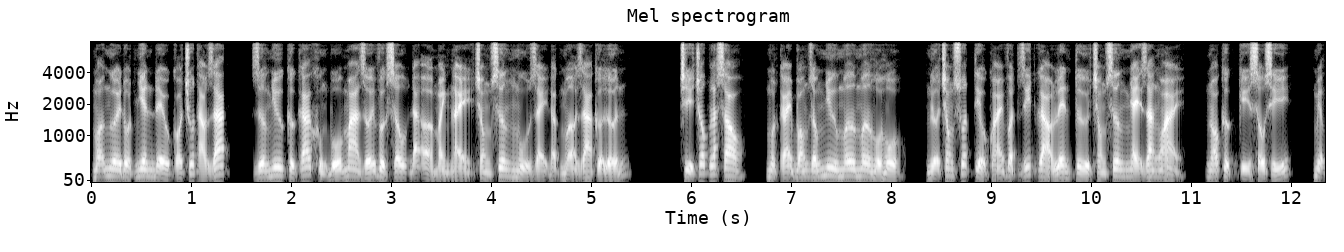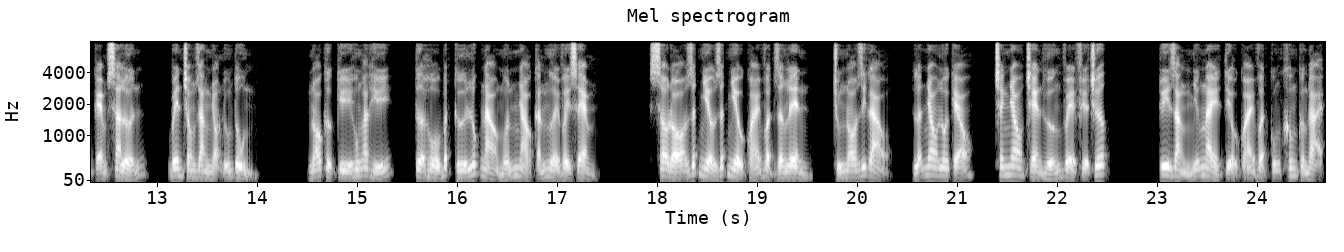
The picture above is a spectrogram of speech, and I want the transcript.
mọi người đột nhiên đều có chút ảo giác, dường như cực các khủng bố ma giới vực sâu đã ở mảnh này trong xương mù dày đặc mở ra cửa lớn chỉ chốc lát sau, một cái bóng giống như mơ mơ hồ hồ, nửa trong suốt tiểu quái vật rít gào lên từ trong xương nhảy ra ngoài, nó cực kỳ xấu xí, miệng kém xa lớn, bên trong răng nhọn đung tùm. Nó cực kỳ hung ác hí, tựa hồ bất cứ lúc nào muốn nhào cắn người vây xem. Sau đó rất nhiều rất nhiều quái vật dâng lên, chúng nó rít gào, lẫn nhau lôi kéo, tranh nhau chen hướng về phía trước. Tuy rằng những này tiểu quái vật cũng không cường đại,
